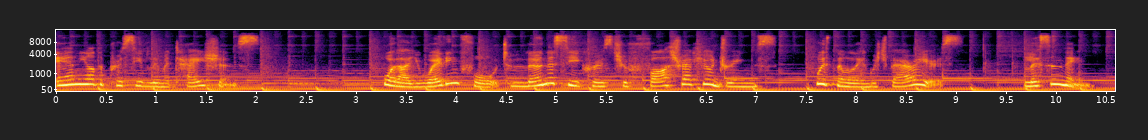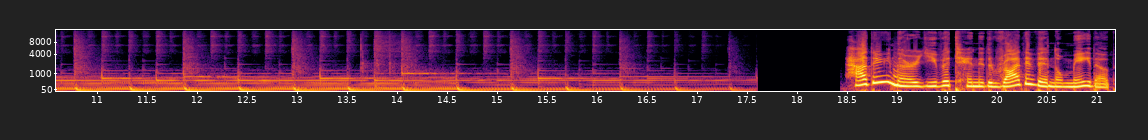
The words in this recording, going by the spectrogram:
any other perceived limitations. What are you waiting for to learn the secrets to fast track your dreams with no language barriers? Listening. How do you know you've attended the right event or meetup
